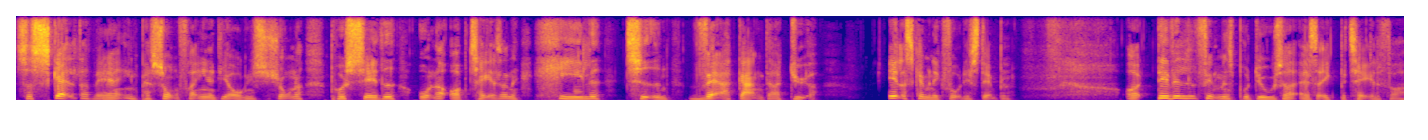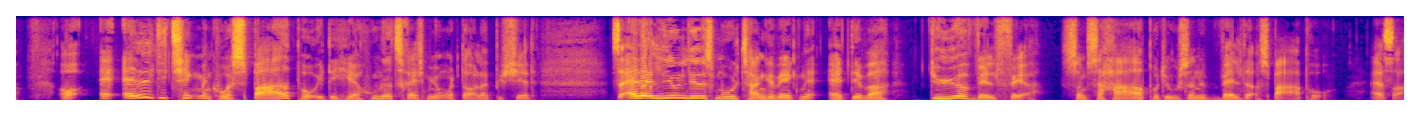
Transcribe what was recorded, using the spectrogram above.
så skal der være en person fra en af de her organisationer på sættet under optagelserne hele tiden, hver gang der er dyr. Ellers kan man ikke få det stempel. Og det vil filmens producer altså ikke betale for. Og af alle de ting, man kunne have sparet på i det her 160 millioner dollar budget, så er det alligevel en lille smule tankevækkende, at det var dyre velfærd, som Sahara-producerne valgte at spare på. Altså,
